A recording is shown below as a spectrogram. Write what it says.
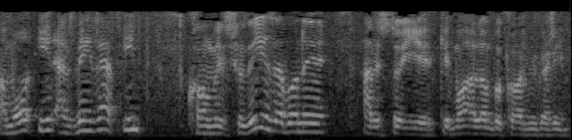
اما این از بین رفت. این کامل شده یه زبان اوستاییه که ما الان به کار می‌بریم.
